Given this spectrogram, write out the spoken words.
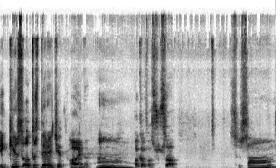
230 derece. Aynen. Hmm. Bak Afa susam. Susam.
